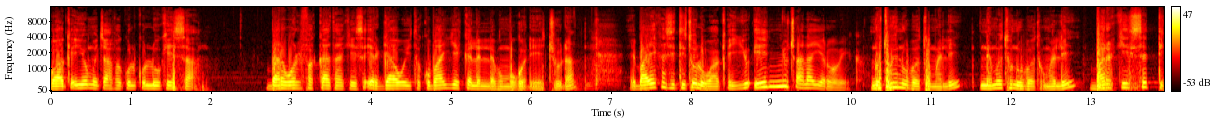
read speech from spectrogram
Waaqayyoo macaafa qulqulluu keessaa bara wal fakkaataa keessa ergaa wayii tokko baay'ee akka lallabamu godhe jechuudha. Baay'ee kasitti tolu waaqayyo eenyu caalaa yeroo beeka. Nutu hin hubatu malee namatu hubatu malee bara keessatti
